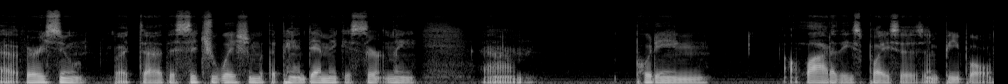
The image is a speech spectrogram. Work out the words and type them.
uh, very soon. But the situation with the pandemic is certainly um, putting a lot of these places and people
